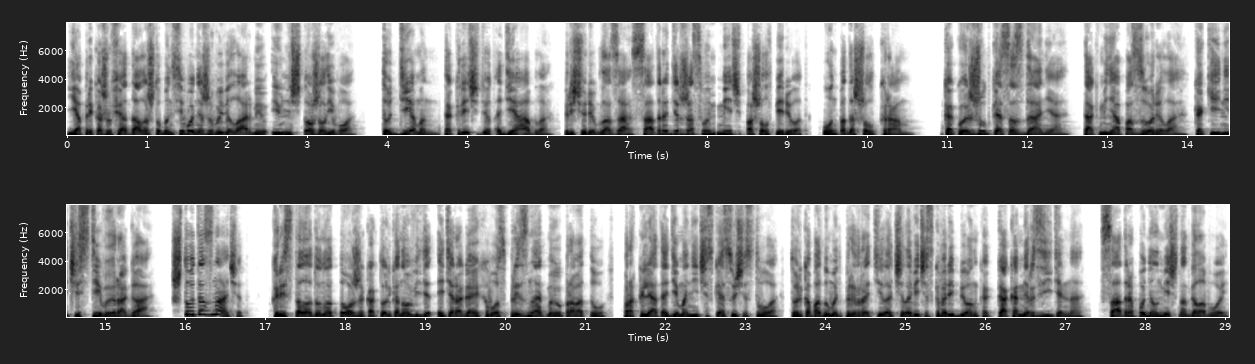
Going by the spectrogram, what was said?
Я прикажу Феодалу, чтобы он сегодня же вывел армию и уничтожил его. Тот демон, так речь идет о Диабло. Прищурив глаза, Садра, держа свой меч, пошел вперед. Он подошел к Крам. Какое жуткое создание! Так меня опозорило! Какие нечестивые рога! Что это значит? Кристалладона тоже, как только она увидит эти рога и хвост, признает мою правоту. Проклятое демоническое существо. Только подумать превратило человеческого ребенка. Как омерзительно. Садра поднял меч над головой.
